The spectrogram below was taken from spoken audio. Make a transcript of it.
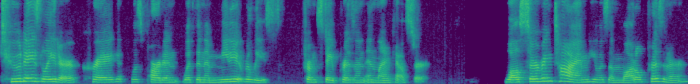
Two days later, Craig was pardoned with an immediate release from state prison in Lancaster. While serving time, he was a model prisoner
